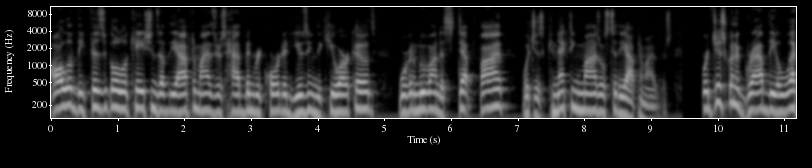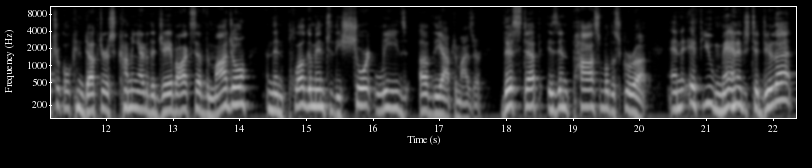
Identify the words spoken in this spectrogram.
all of the physical locations of the optimizers have been recorded using the QR codes, we're going to move on to step five, which is connecting modules to the optimizers. We're just going to grab the electrical conductors coming out of the J box of the module and then plug them into the short leads of the optimizer. This step is impossible to screw up. And if you manage to do that,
